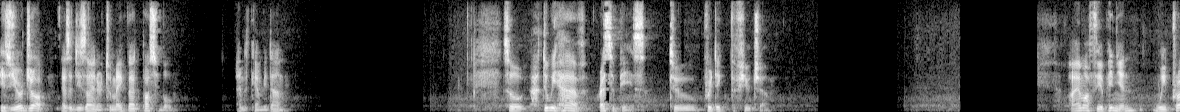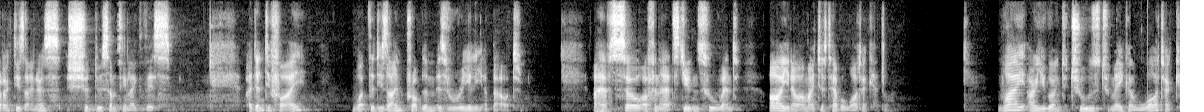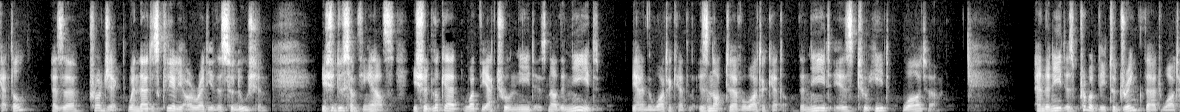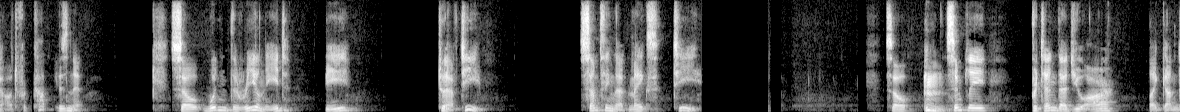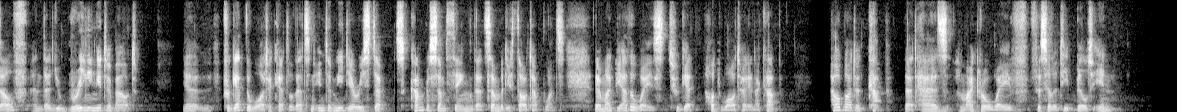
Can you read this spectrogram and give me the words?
is your job as a designer to make that possible. And it can be done. So, do we have recipes to predict the future? I am of the opinion we product designers should do something like this. Identify what the design problem is really about. I have so often had students who went, oh, you know, I might just have a water kettle. Why are you going to choose to make a water kettle as a project when that is clearly already the solution? You should do something else. You should look at what the actual need is. Now, the need behind the water kettle is not to have a water kettle. The need is to heat water. And the need is probably to drink that water out of a cup, isn't it? So wouldn't the real need be to have tea? Something that makes tea. So simply pretend that you are like Gandalf and that you're bringing it about. Yeah, forget the water kettle. That's an intermediary step. It's cumbersome thing that somebody thought up once. There might be other ways to get hot water in a cup. How about a cup that has a microwave facility built in?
